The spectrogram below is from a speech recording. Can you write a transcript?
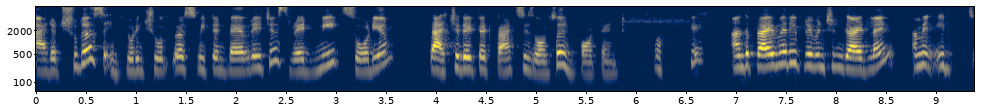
added sugars, including sugar sweetened beverages, red meat, sodium, saturated fats is also important. And the primary prevention guideline, I mean, it's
